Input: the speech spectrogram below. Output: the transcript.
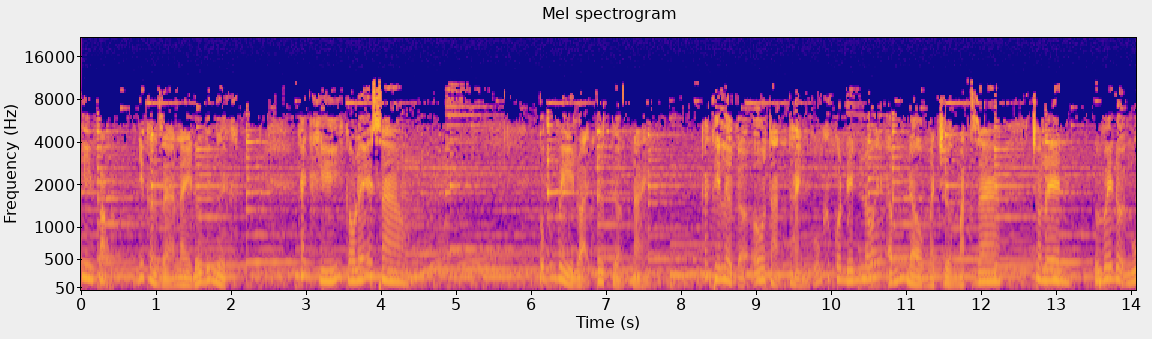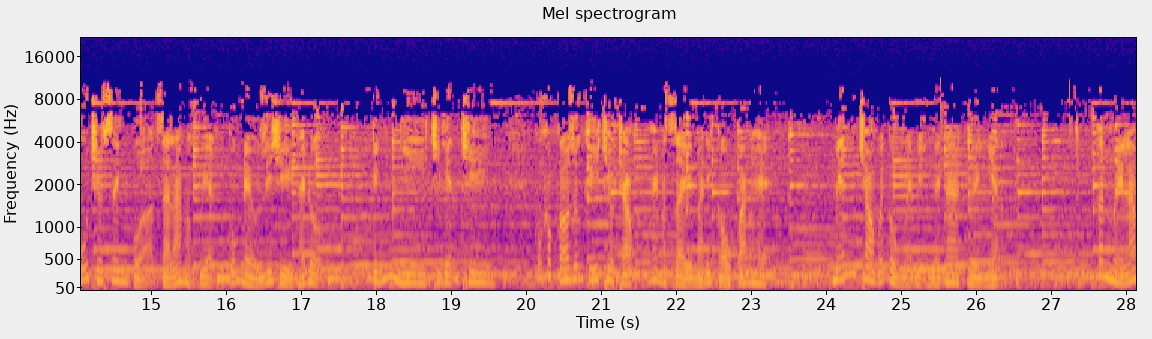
hy vọng Những cường giả này đối với người khách khí có lễ sao? Cũng vì loại tư tưởng này, Các thế lực ở ô thản thành Cũng không có đến nỗi ấm đầu mà trường mặt ra, Cho nên Đối với đội ngũ chiêu sinh của Già Lam học viện Cũng đều duy trì thái độ Kính nhi chi viễn chi, Cũng không có dưỡng khí chiêu trọng Hay mặt dày mà đi cầu quan hệ, Miễn cho cuối cùng lại bị người ta cười nhạo. Hơn 10 năm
